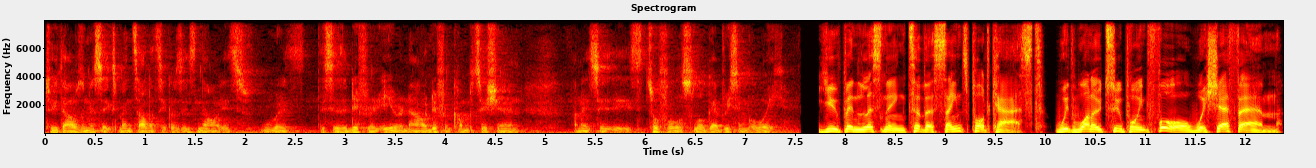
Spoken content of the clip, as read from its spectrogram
2006 mentality because it's not. It's with this is a different era now, a different competition, and it's it's tough old slug every single week. You've been listening to the Saints podcast with 102.4 Wish FM.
